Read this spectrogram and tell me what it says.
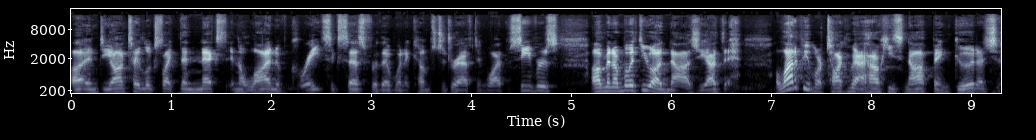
uh, and Diontae looks like the next in a line of great success for them when it comes to drafting wide receivers. Um, and I'm with you on Najee. Th- a lot of people are talking about how he's not been good. Just,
